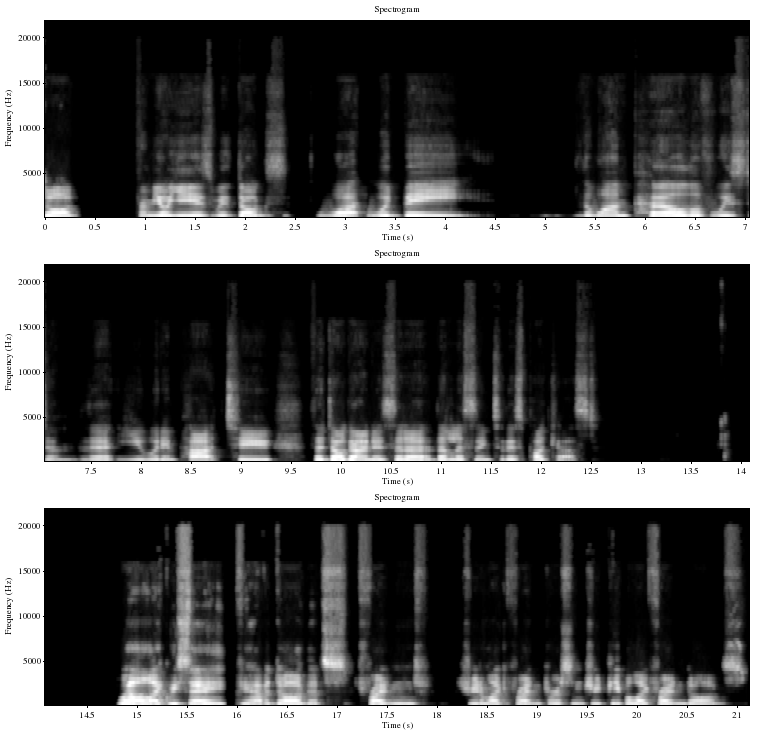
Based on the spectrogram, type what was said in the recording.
dog. From your years with dogs, what would be the one pearl of wisdom that you would impart to the dog owners that are that are listening to this podcast? Well, like we say, if you have a dog that's frightened, treat them like a frightened person. Treat people like frightened dogs,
